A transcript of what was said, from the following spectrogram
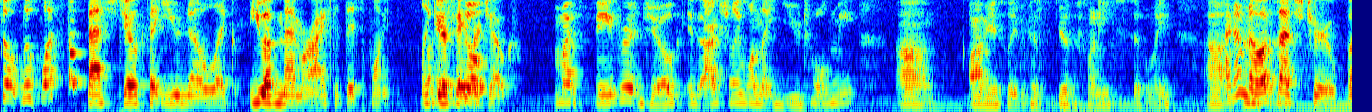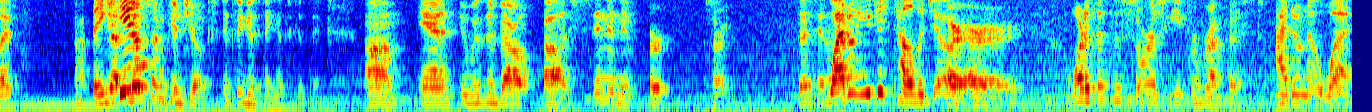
So, Luke, what's the best joke that you know, like, you have memorized at this point? Like, Okay, your favorite so- joke? my favorite joke is actually one that you told me. Um, obviously because you're the funny sibling. Um, I don't know if that's true, but thank yeah, you. You have some good jokes. It's a good thing. It's a good thing. Um, and it was about uh, synonym. Or sorry, did I say that? why don't you just tell the joke? Or, or, what does a thesaurus eat for breakfast? I don't know what.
